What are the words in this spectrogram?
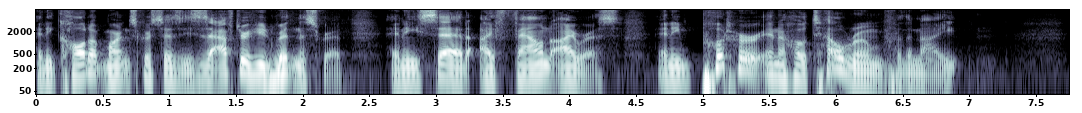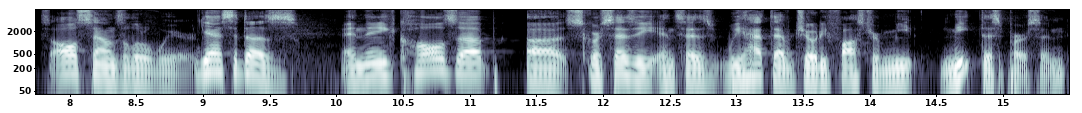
And he called up Martin Scorsese. This is after he'd Mm-hmm. written the script, and he said, "I found Iris," and he put her in a hotel room for the night. This all sounds a little weird. Yes, it does. And then he calls up uh, Scorsese and says, "We have to have Jodie Foster meet meet this person."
